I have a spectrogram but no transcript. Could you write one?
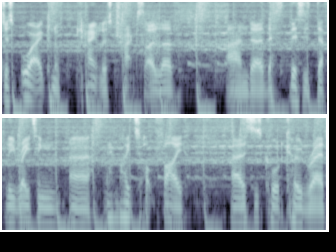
Just wow, kind of countless tracks that I love. And this this is definitely rating in my top five. This is called Code Red.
